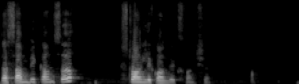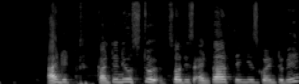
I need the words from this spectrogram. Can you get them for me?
the sum becomes a strongly convex function. And it continues to, so this entire thing is going to be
